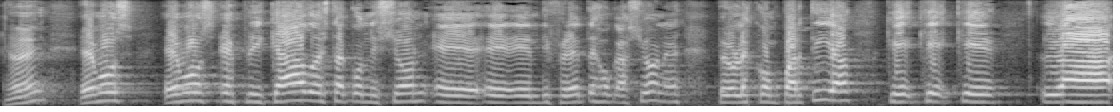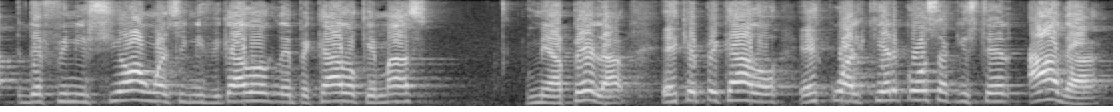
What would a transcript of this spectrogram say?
¿Eh? Hemos, hemos explicado esta condición eh, eh, en diferentes ocasiones, pero les compartía que, que la definición o el significado de pecado que más me apela es que pecado es cualquier cosa que usted haga,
